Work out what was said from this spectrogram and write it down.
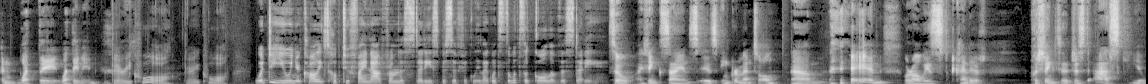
and what they what they mean Very cool. Very cool. What do you and your colleagues hope to find out from this study specifically? Like, what's the what's the goal of this study? So I think science is incremental, um, and we're always kind of pushing to just ask you know,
